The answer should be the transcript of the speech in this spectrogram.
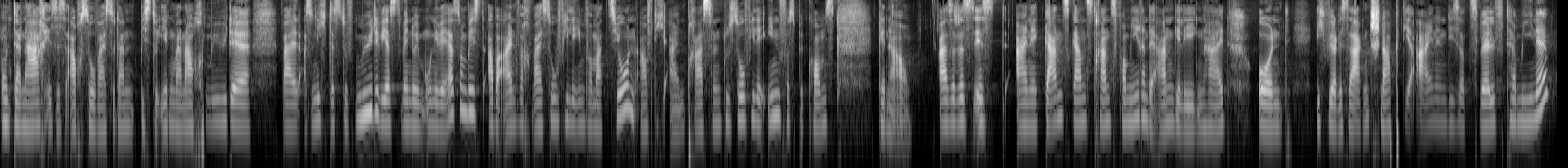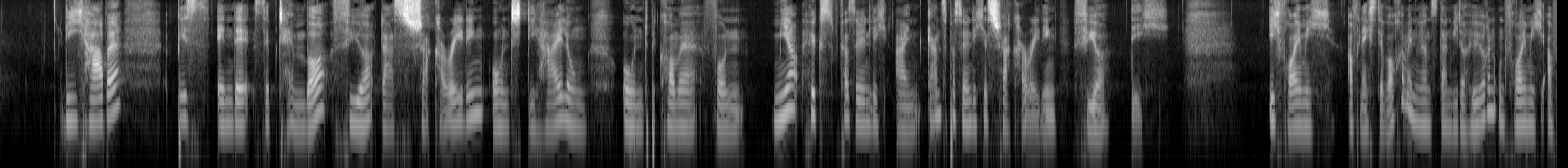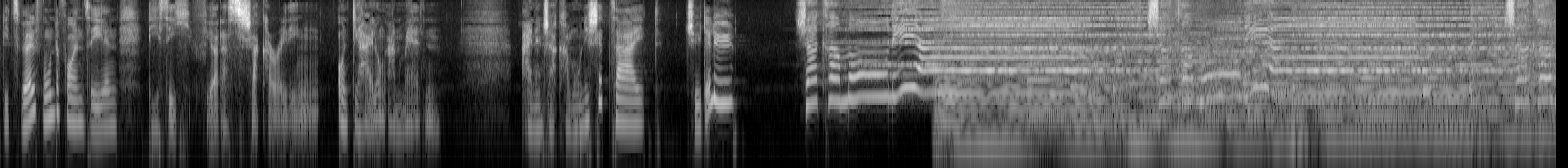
Und danach ist es auch so, weißt du, dann bist du irgendwann auch müde, weil, also nicht, dass du müde wirst, wenn du im Universum bist, aber einfach, weil so viele Informationen auf dich einprasseln, du so viele Infos bekommst. Genau. Also das ist eine ganz, ganz transformierende Angelegenheit. Und ich würde sagen, schnapp dir einen dieser zwölf Termine, die ich habe bis Ende September für das Chakra Reading und die Heilung und bekomme von mir höchstpersönlich ein ganz persönliches Chakra-Reading für dich. Ich freue mich auf nächste Woche, wenn wir uns dann wieder hören und freue mich auf die zwölf wundervollen Seelen, die sich für das Chakra-Reading und die Heilung anmelden. Einen chakramonische Zeit. Tschüdelü. Chakramonia. Chakramonia. Chakramonia.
